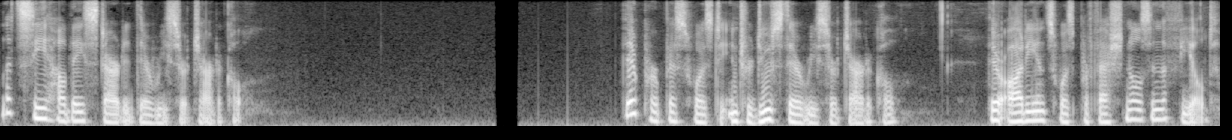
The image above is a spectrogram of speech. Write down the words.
Let's see how they started their research article. Their purpose was to introduce their research article their audience was professionals in the field.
